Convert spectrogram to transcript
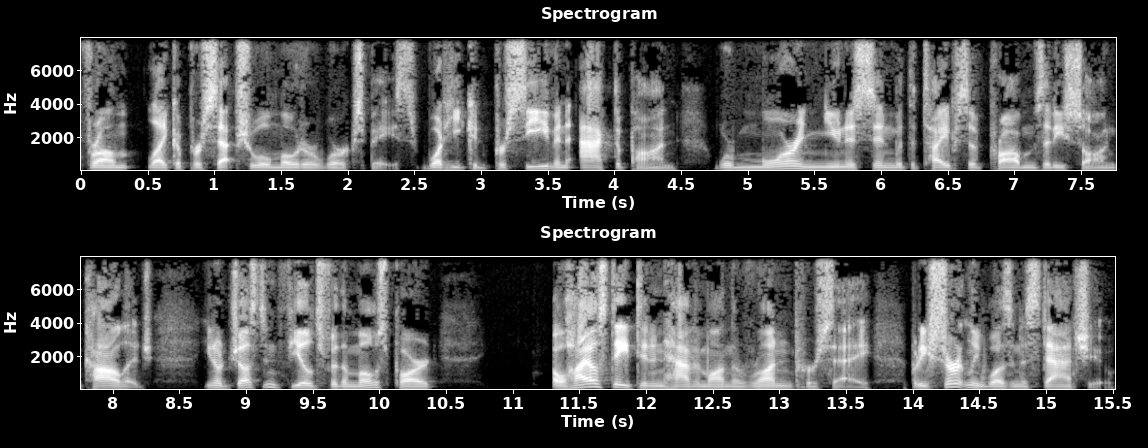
from like a perceptual motor workspace. What he could perceive and act upon were more in unison with the types of problems that he saw in college. You know, Justin Fields, for the most part, Ohio State didn't have him on the run per se, but he certainly wasn't a statue.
